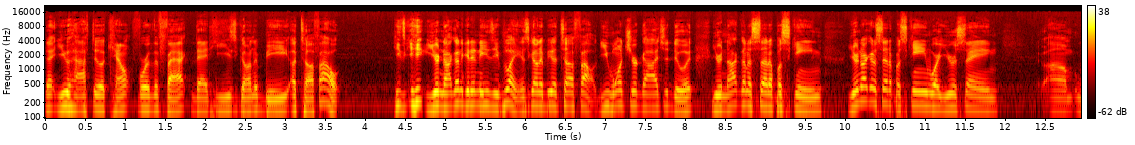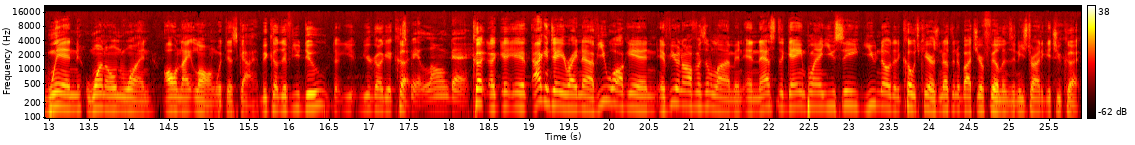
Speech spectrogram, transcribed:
that you have to account for the fact that he's going to be a tough out. He's, he, you're not going to get an easy play. It's going to be a tough out. You want your guys to do it. You're not going to set up a scheme. You're not going to set up a scheme where you're saying um, win one on one all night long with this guy because if you do, you're going to get cut. It's be a long day. Cut, uh, if, I can tell you right now, if you walk in, if you're an offensive lineman and that's the game plan you see, you know that the coach cares nothing about your feelings and he's trying to get you cut.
